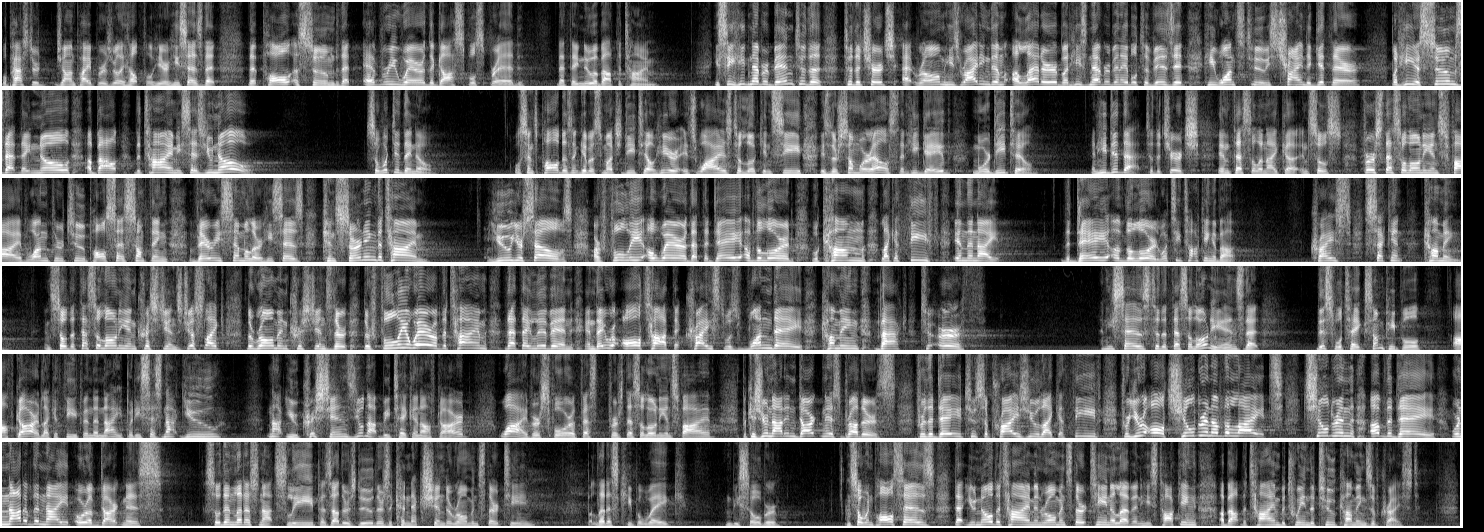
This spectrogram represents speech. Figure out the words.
Well, Pastor John Piper is really helpful here. He says that, that Paul assumed that everywhere the gospel spread, that they knew about the time. You see, he'd never been to the, to the church at Rome. He's writing them a letter, but he's never been able to visit. He wants to, he's trying to get there but he assumes that they know about the time. He says, You know. So, what did they know? Well, since Paul doesn't give us much detail here, it's wise to look and see is there somewhere else that he gave more detail? And he did that to the church in Thessalonica. And so, 1 Thessalonians 5 1 through 2, Paul says something very similar. He says, Concerning the time, you yourselves are fully aware that the day of the Lord will come like a thief in the night. The day of the Lord, what's he talking about? Christ's second coming. And so the Thessalonian Christians, just like the Roman Christians, they're, they're fully aware of the time that they live in. And they were all taught that Christ was one day coming back to earth. And he says to the Thessalonians that this will take some people off guard like a thief in the night, but he says, Not you, not you Christians, you'll not be taken off guard. Why? Verse 4 of 1 Thessalonians 5. Because you're not in darkness, brothers, for the day to surprise you like a thief. For you're all children of the light, children of the day. We're not of the night or of darkness. So then let us not sleep as others do. There's a connection to Romans 13. But let us keep awake and be sober. And so when Paul says that you know the time in Romans 13 11, he's talking about the time between the two comings of Christ.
